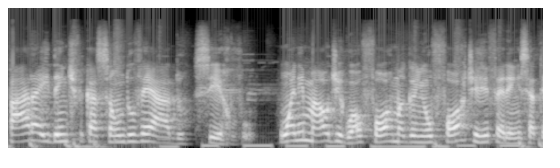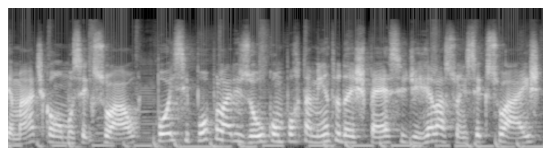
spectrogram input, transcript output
para a identificação do veado, cervo. Um animal de igual forma ganhou forte referência à temática homossexual, pois se popularizou o comportamento da espécie de relações sexuais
